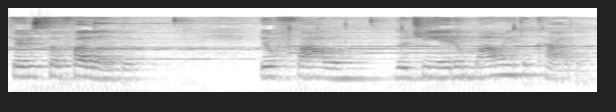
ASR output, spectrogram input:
que eu estou falando. Eu falo do dinheiro mal educado.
